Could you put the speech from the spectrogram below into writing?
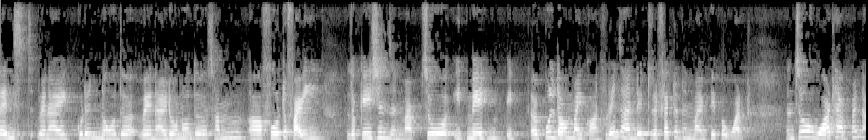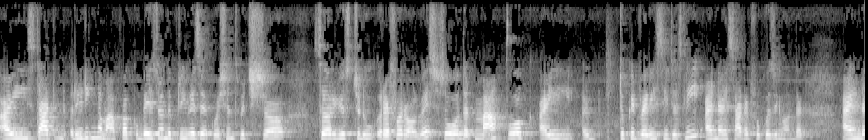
tensed when i couldn't know the when i don't know the some four to five locations in map. So it made it pulled down my confidence and it reflected in my paper one. And so what happened i started reading the map based on the previous questions which sir used to do refer always. So that map work i uh, took it very seriously and i started focusing on that. And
